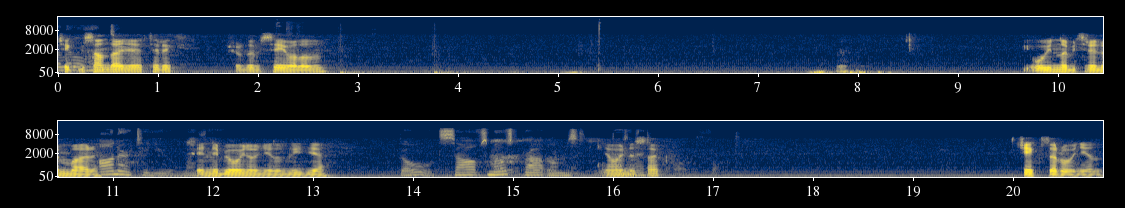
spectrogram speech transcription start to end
çek bir sandalye Terek. Şurada bir save alalım. Bir oyunla bitirelim bari. Seninle bir oyun oynayalım Lydia. Ne oynasak? Jaxar oynayalım.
